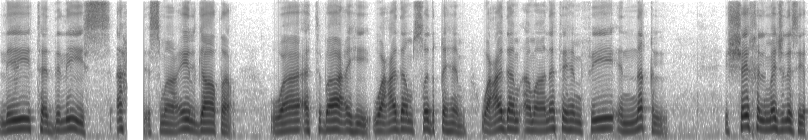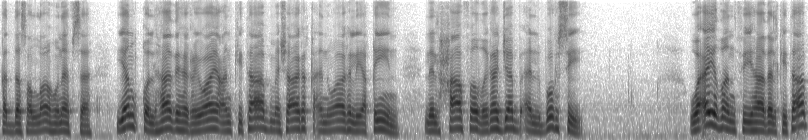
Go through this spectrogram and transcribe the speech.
لتدليس أحمد إسماعيل قاطع وأتباعه وعدم صدقهم وعدم أمانتهم في النقل. الشيخ المجلسي قدس الله نفسه ينقل هذه الرواية عن كتاب مشارق أنوار اليقين للحافظ رجب البرسي وأيضا في هذا الكتاب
